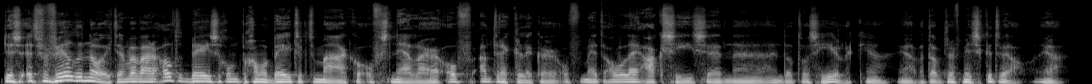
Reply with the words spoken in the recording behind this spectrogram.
Dus het verveelde nooit. En we waren altijd bezig om het programma beter te maken, of sneller, of aantrekkelijker, of met allerlei acties. En, eh, en dat was heerlijk. Ja. ja, wat dat betreft mis ik het wel. Ja.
